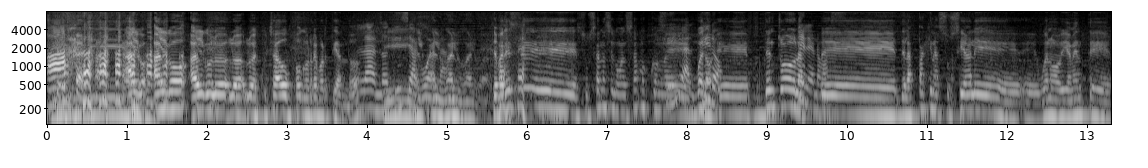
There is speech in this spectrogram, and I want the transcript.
Ah. Sí, algo, algo, algo lo, lo, lo, he escuchado un poco reporteando. Las noticias sí, buenas. Algo, algo, algo. ¿Te parece, Susana, si comenzamos con... Sí, eh, bueno, eh, dentro de, la, de, de, las páginas sociales, eh, bueno, obviamente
